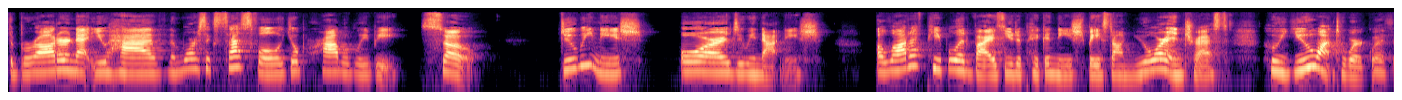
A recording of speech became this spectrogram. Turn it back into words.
The broader net you have, the more successful you'll probably be. So, do we niche or do we not niche? A lot of people advise you to pick a niche based on your interests, who you want to work with,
